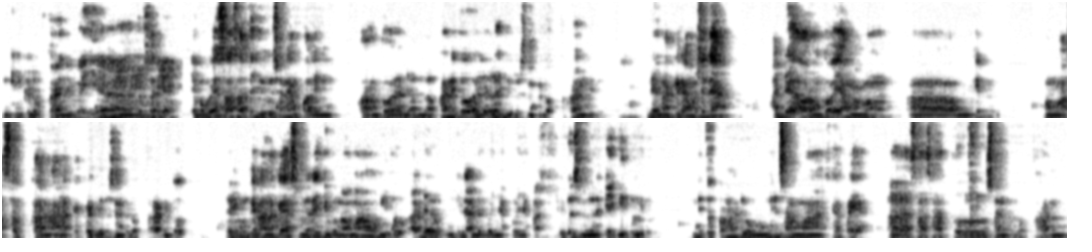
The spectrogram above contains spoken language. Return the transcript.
mungkin kedokteran juga iya. Hmm, Terus ada iya. ya pokoknya salah satu jurusan yang paling orang tua dambakan itu adalah jurusan kedokteran gitu. Dan akhirnya maksudnya ada orang tua yang memang eh, mungkin memasukkan anaknya ke jurusan kedokteran itu tapi mungkin anaknya sebenarnya juga nggak mau gitu. Ada mungkin ada banyak banyak kasus juga sebenarnya kayak gitu gitu. Ini tuh pernah diomongin sama siapa ya? Eh, salah satu lulusan kedokteran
